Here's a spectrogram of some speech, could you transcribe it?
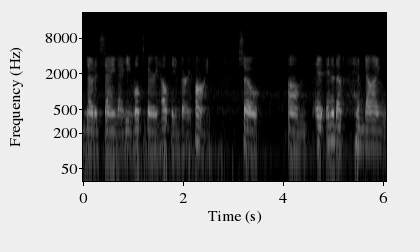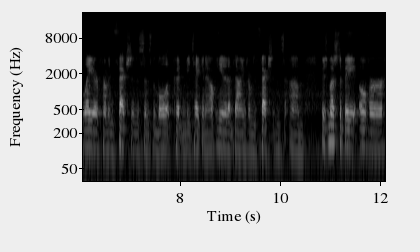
noted saying that he looked very healthy and very fine. So um, it ended up him dying later from infections since the bullet couldn't be taken out. He ended up dying from infections. Um, there's much debate over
